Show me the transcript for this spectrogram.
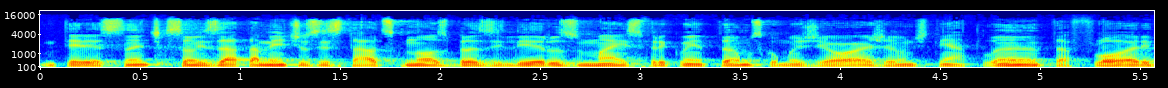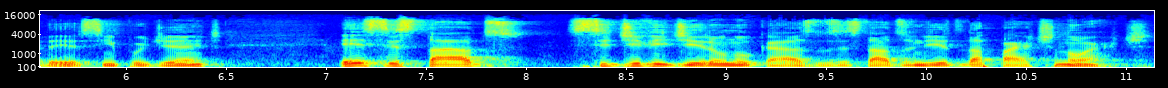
interessante que são exatamente os estados que nós brasileiros mais frequentamos, como a Geórgia, onde tem Atlanta, Flórida e assim por diante. Esses estados se dividiram, no caso dos Estados Unidos, da parte norte.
